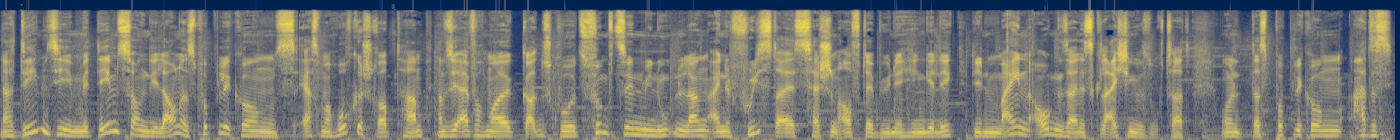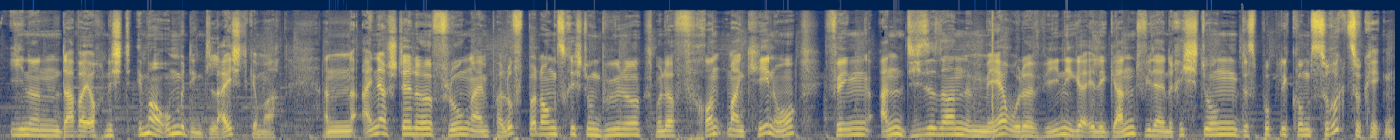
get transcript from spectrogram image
Nachdem sie mit dem Song die Laune des Publikums erstmal hochgeschraubt haben, haben sie einfach mal ganz kurz 15 Minuten lang eine Freestyle-Session auf der Bühne hingelegt, die in meinen Augen seinesgleichen gesucht hat. Und das Publikum hat es ihnen dabei auch nicht immer unbedingt leicht gemacht. An einer Stelle flogen ein paar Luftballons Richtung Bühne und der Frontmann Keno fing an, diese dann mehr oder weniger elegant wieder in Richtung des Publikums zurückzukicken.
